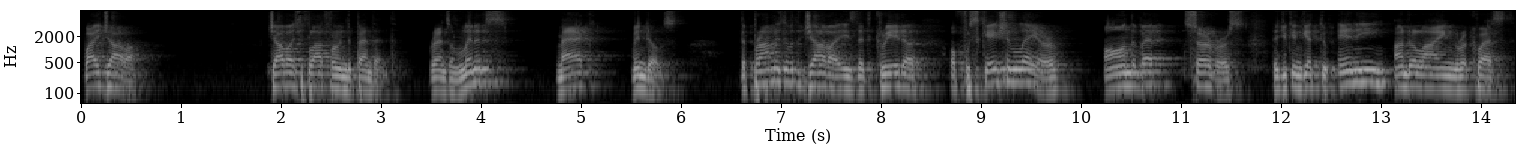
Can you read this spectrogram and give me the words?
Why Java? Java is platform independent. Runs on Linux, Mac, Windows. The promise of the Java is that create a obfuscation layer on the web servers that you can get to any underlying request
